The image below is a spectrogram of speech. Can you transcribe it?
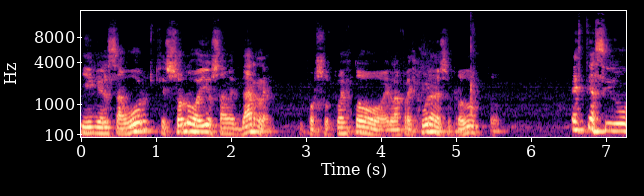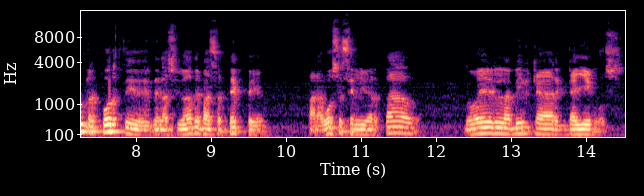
y en el sabor que solo ellos saben darle, y por supuesto en la frescura de su producto. Este ha sido un reporte de la ciudad de Mazatepe para Voces en Libertad, Noel Amílcar Gallegos.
